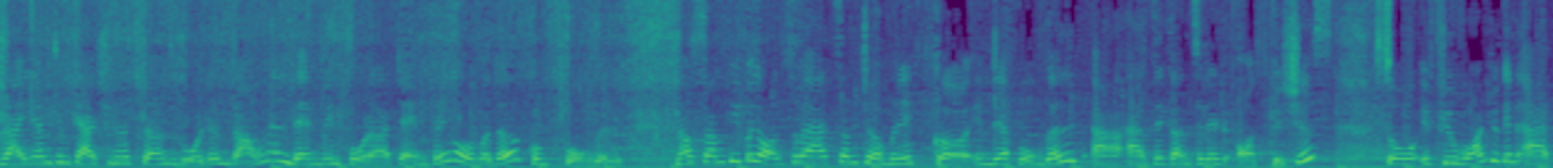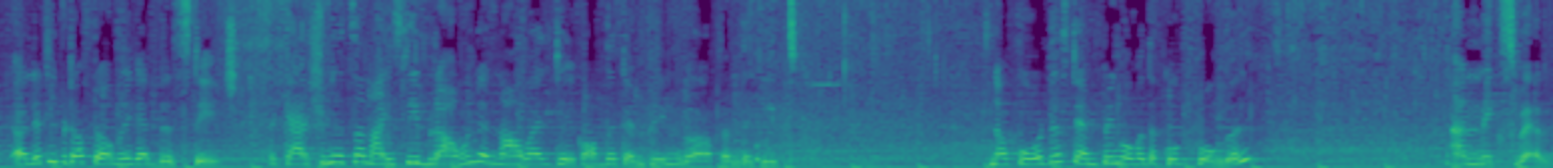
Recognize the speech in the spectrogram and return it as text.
Fry until cashew nuts turns golden brown and then we'll pour our tempering over the cooked pongal. Now some people also add some turmeric uh, in their pongal uh, as they consider it auspicious. So if you want you can add a little bit of turmeric at this stage. The cashew nuts are nicely browned and now I'll take off the tempering uh, from the heat. Now pour this tempering over the cooked pongal and mix well.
